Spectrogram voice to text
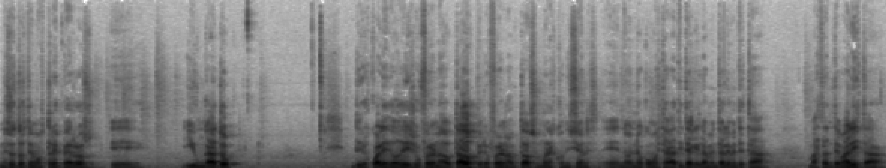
Nosotros tenemos tres perros eh, y un gato, de los cuales dos de ellos fueron adoptados, pero fueron adoptados en buenas condiciones. Eh, no, no como esta gatita que lamentablemente está bastante mal y está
